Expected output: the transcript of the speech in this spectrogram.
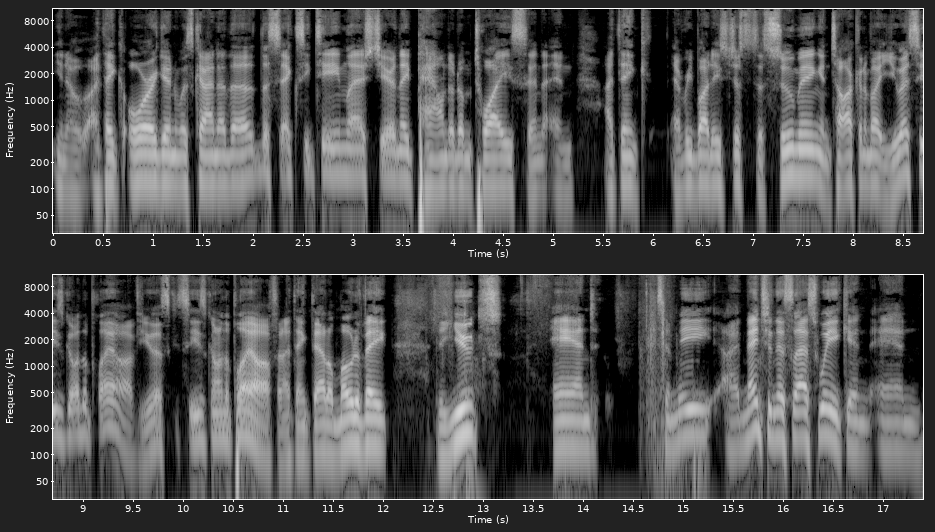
you know I think Oregon was kind of the the sexy team last year, and they pounded them twice. And and I think everybody's just assuming and talking about USC's going to the playoff. USC's going to the playoff, and I think that'll motivate the Utes. And to me, I mentioned this last week, and and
